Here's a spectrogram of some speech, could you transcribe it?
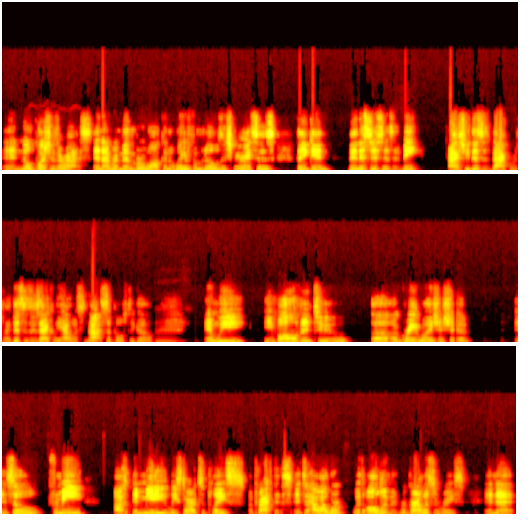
And no questions are asked. And I remember walking away from those experiences thinking, man, this just isn't me. Actually, this is backwards. Like, this is exactly how it's not supposed to go. Mm. And we evolved into uh, a great relationship. And so for me, I immediately started to place a practice into how I work with all women, regardless of race, and that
